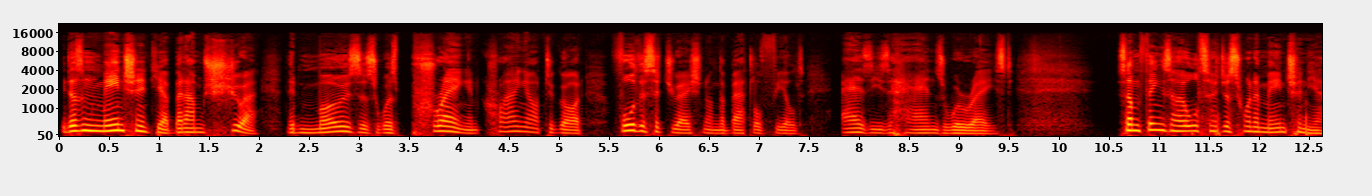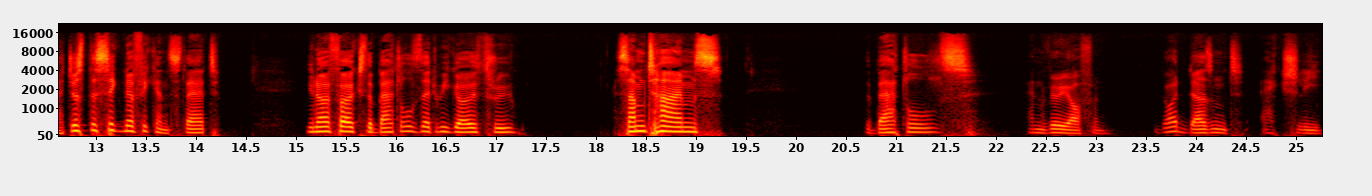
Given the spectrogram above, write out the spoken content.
it doesn't mention it here, but I'm sure that Moses was praying and crying out to God for the situation on the battlefield as his hands were raised. Some things I also just want to mention here just the significance that, you know, folks, the battles that we go through, sometimes the battles and very often, God doesn't actually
